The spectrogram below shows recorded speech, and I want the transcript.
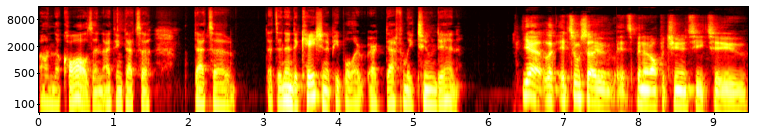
on the calls, and I think that's a that's a that's an indication that people are, are definitely tuned in. Yeah, look, it's also it's been an opportunity to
